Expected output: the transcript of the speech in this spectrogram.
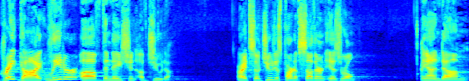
Great guy, leader of the nation of Judah. All right, so Judah is part of southern Israel. And um,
